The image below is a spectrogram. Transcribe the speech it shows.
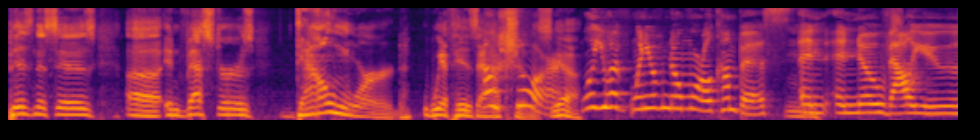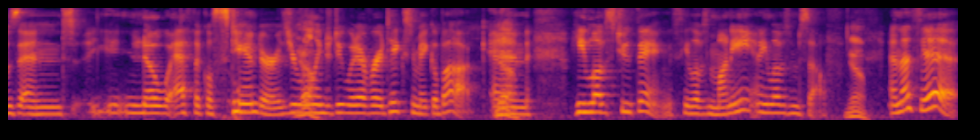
businesses, uh, investors downward with his actions. Oh, sure. Yeah. Well, you have when you have no moral compass Mm. and and no values and no ethical standards, you're Yeah. willing to do whatever it takes to make a buck. Yeah. And he loves two things: he loves money and he loves himself. Yeah. And that's it.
